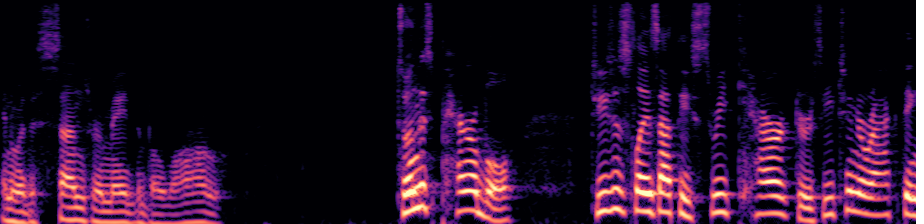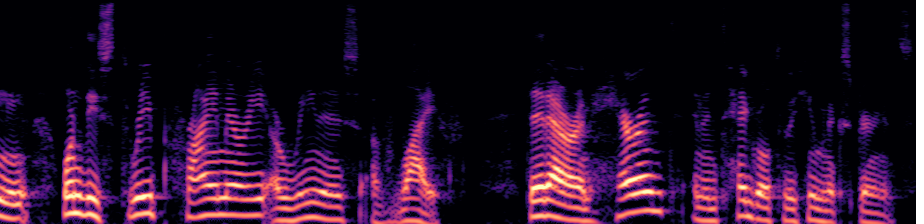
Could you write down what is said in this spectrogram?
and where the sons were made to belong. So in this parable, Jesus lays out these three characters, each interacting in one of these three primary arenas of life that are inherent and integral to the human experience.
